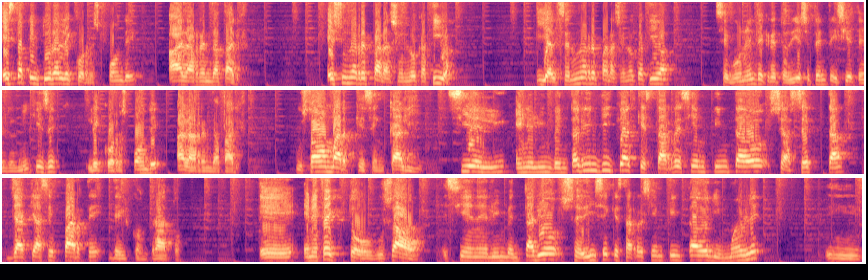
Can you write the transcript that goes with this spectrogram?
Esta pintura le corresponde al arrendatario es una reparación locativa. Y al ser una reparación locativa, según el decreto 1077 del 2015, le corresponde al arrendatario. Gustavo Márquez en Cali, si el, en el inventario indica que está recién pintado, se acepta ya que hace parte del contrato. Eh, en efecto, Gustavo, si en el inventario se dice que está recién pintado el inmueble, eh,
